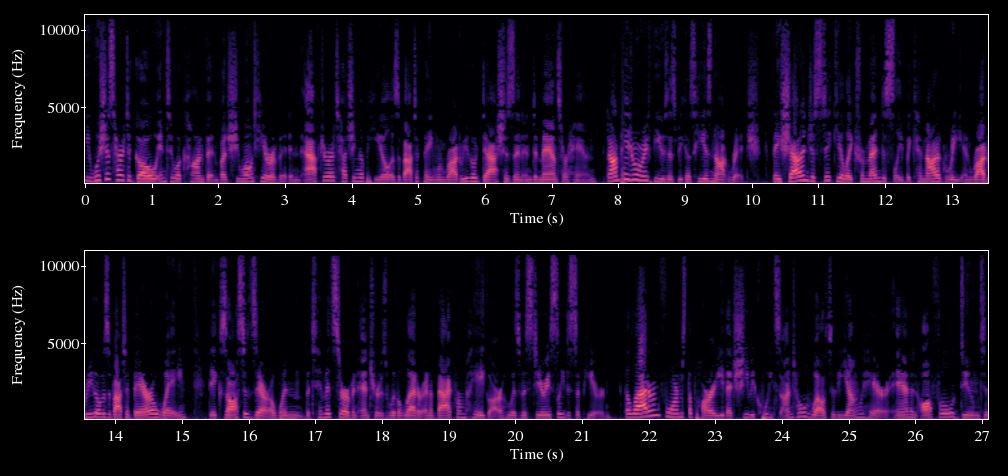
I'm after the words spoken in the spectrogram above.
He wishes her to go into a convent, but she won't hear of it, and after a touching appeal is about to faint when Rodrigo dashes in and demands her hand. Don Pedro refuses because he is not rich. They shout and gesticulate tremendously, but cannot agree, and Rodrigo is about to bear away the exhausted Zara when the timid servant enters with a letter and a bag from Hagar, who has mysteriously disappeared. The latter informs the party that she bequeaths untold wealth to the young heir, and an awful doom to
